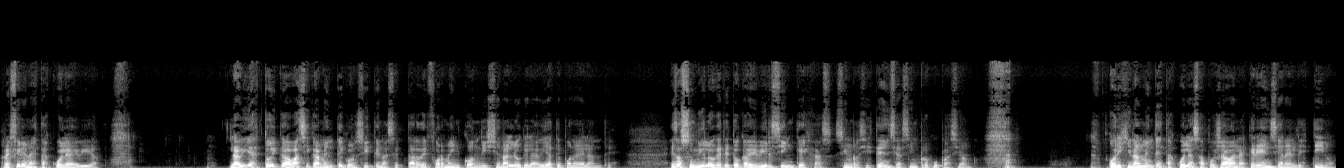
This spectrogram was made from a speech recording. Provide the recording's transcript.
Refieren a esta escuela de vida. La vida estoica básicamente consiste en aceptar de forma incondicional lo que la vida te pone adelante. Es asumir lo que te toca vivir sin quejas, sin resistencia, sin preocupación. Originalmente esta escuela se apoyaba en la creencia en el destino,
